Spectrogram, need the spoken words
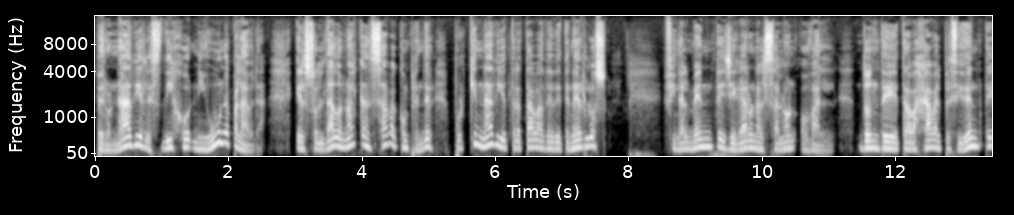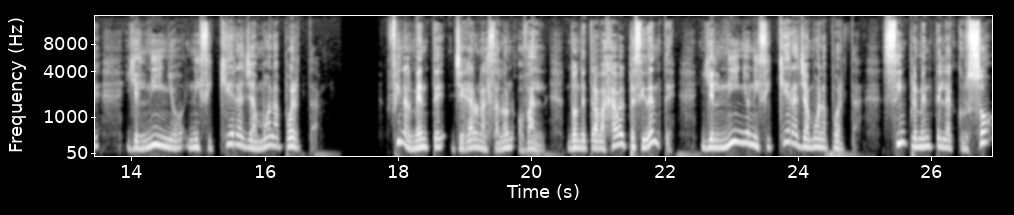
pero nadie les dijo ni una palabra. El soldado no alcanzaba a comprender por qué nadie trataba de detenerlos. Finalmente llegaron al salón oval, donde trabajaba el presidente, y el niño ni siquiera llamó a la puerta. Finalmente llegaron al salón oval, donde trabajaba el presidente, y el niño ni siquiera llamó a la puerta, simplemente la cruzó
